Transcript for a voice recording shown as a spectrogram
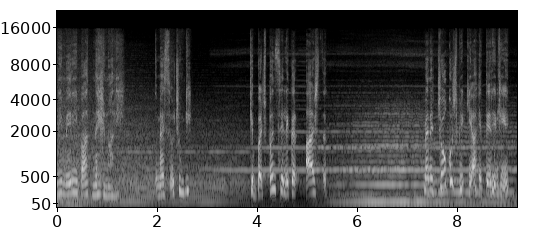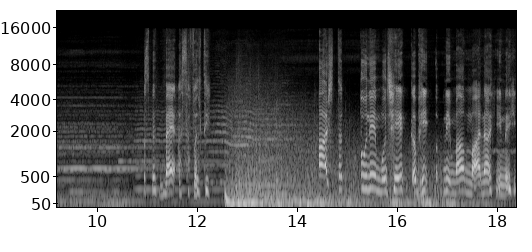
तूने मेरी बात नहीं मानी। तो मैं सोचूँगी कि बचपन से लेकर आज तक मैंने जो कुछ भी किया है तेरे लिए, उसमें मैं असफल थी। आज तक तूने मुझे कभी अपनी माँ माना ही नहीं।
